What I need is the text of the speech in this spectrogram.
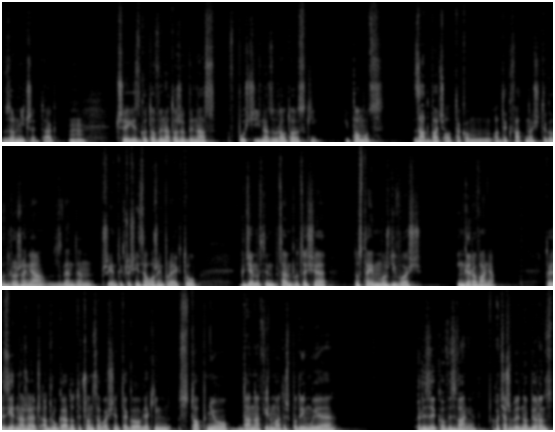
wzorniczy, tak? Mhm. Czy jest gotowy na to, żeby nas wpuścić w nadzór autorski i pomóc zadbać o taką adekwatność tego wdrożenia względem przyjętych wcześniej założeń projektu, gdzie my w tym całym procesie dostajemy możliwość ingerowania. To jest jedna rzecz, a druga dotycząca właśnie tego, w jakim stopniu dana firma też podejmuje ryzyko, wyzwanie. Chociażby no, biorąc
